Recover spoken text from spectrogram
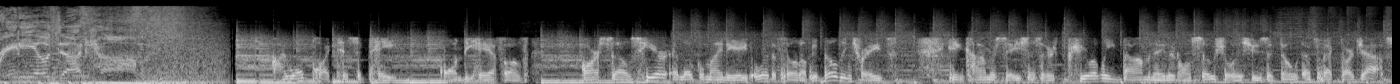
Radio.com. I won't participate on behalf of ourselves here at Local 98 or the Philadelphia Building Trades in conversations that are purely dominated on social issues that don't affect our jobs.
